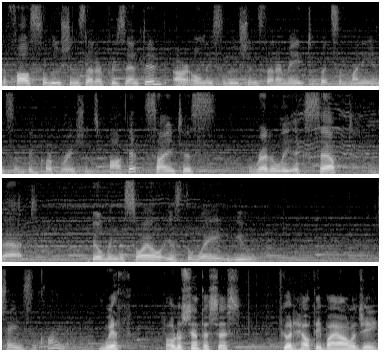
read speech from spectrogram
The false solutions that are presented are only solutions that are made to put some money in some big corporations' pocket. Scientists readily accept that building the soil is the way you change the climate. With photosynthesis, good healthy biology,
